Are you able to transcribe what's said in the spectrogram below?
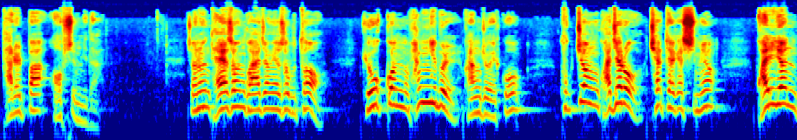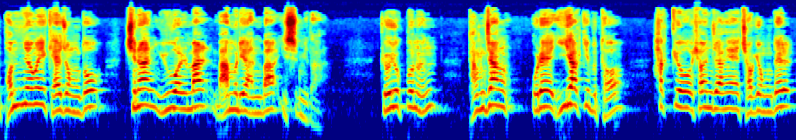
다를 바 없습니다. 저는 대선 과정에서부터 교권 확립을 강조했고 국정 과제로 채택했으며 관련 법령의 개정도 지난 6월 말 마무리한 바 있습니다. 교육부는 당장 올해 2학기부터 학교 현장에 적용될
